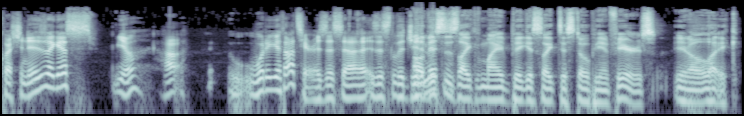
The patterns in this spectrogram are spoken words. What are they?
question is, I guess you know how. What are your thoughts here? Is this uh, is this legitimate? Oh, this is like my biggest like dystopian fears. You know, like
